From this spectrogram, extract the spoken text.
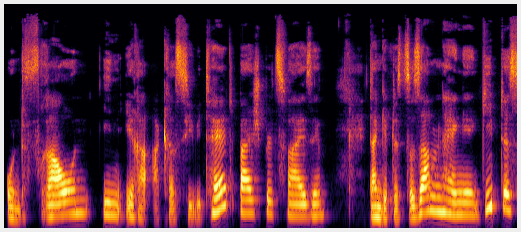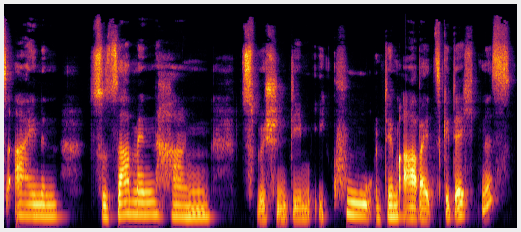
und Frauen in ihrer Aggressivität beispielsweise. Dann gibt es Zusammenhänge. Gibt es einen Zusammenhang zwischen dem IQ und dem Arbeitsgedächtnis?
